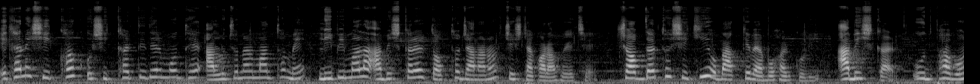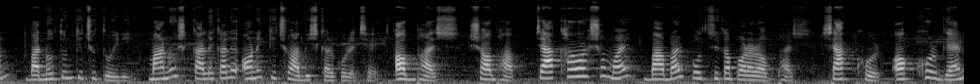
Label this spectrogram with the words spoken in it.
এখানে শিক্ষক ও শিক্ষার্থীদের মধ্যে আলোচনার মাধ্যমে লিপিমালা আবিষ্কারের তথ্য জানানোর চেষ্টা করা হয়েছে। শব্দার্থ শিখি ও বাক্যে ব্যবহার করি। আবিষ্কার, উদ্ভাবন বা নতুন কিছু তৈরি। মানুষ কালে কালে অনেক কিছু আবিষ্কার করেছে। অভ্যাস, স্বভাব, চা খাওয়ার সময় বাবার পত্রিকা পড়ার অভ্যাস। স্বাক্ষর, অক্ষর জ্ঞান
